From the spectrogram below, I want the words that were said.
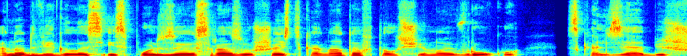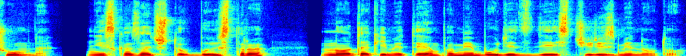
Оно двигалось, используя сразу шесть канатов толщиной в руку, скользя бесшумно. Не сказать, что быстро, но такими темпами будет здесь через минуту.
